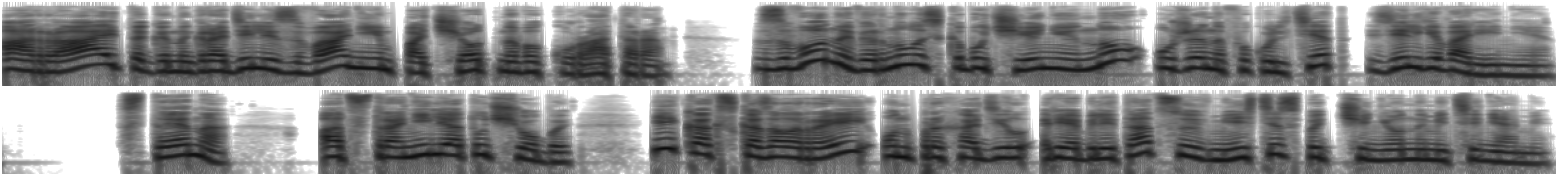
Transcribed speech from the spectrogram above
а Райтага наградили званием почетного куратора. Звона вернулась к обучению, но уже на факультет зельеварения. Стена отстранили от учебы, и, как сказал Рэй, он проходил реабилитацию вместе с подчиненными тенями.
